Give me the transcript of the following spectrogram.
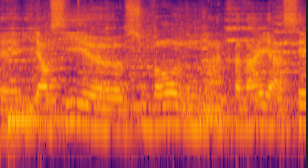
Il y a aussi euh, souvent un travail assez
